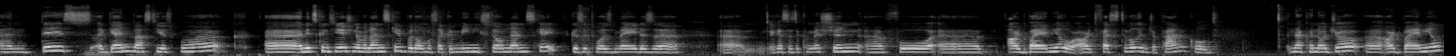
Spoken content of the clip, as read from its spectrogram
And this, again, last year's work, uh, and it's continuation of a landscape, but almost like a mini stone landscape because it was made as a, um, I guess, as a commission uh, for uh, art biennial or art festival in Japan called Nakanojo uh, Art Biennial.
